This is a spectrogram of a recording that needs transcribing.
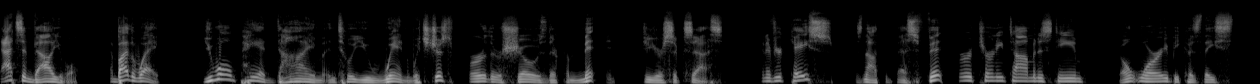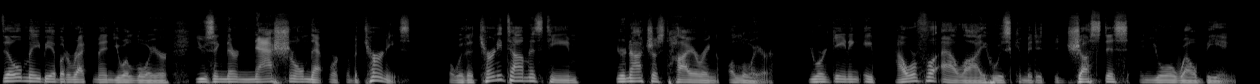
that's invaluable. And by the way, you won't pay a dime until you win, which just further shows their commitment to your success. And if your case is not the best fit for attorney Tom and his team, don't worry because they still may be able to recommend you a lawyer using their national network of attorneys. But with attorney Tom and his team, you're not just hiring a lawyer. You are gaining a powerful ally who is committed to justice and your well being.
